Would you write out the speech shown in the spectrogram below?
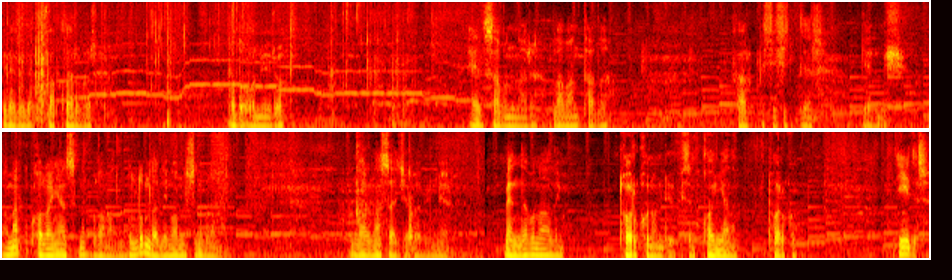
Böyle böyle ufaklar var. O da 10 euro. El sabunları, lavantalı. Farklı çeşitler gelmiş. Ama kolonyasını bulamadım. Buldum da limonlusunu bulamadım. Bunlar nasıl acaba bilmiyorum. Ben de bunu alayım. Torku'nun diyor bizim Konya'nın. Torku. İyidir.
